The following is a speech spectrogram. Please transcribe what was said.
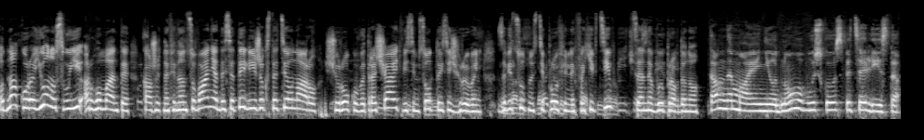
Однак у району свої аргументи. Кажуть, на фінансування 10 ліжок стаціонару щороку витрачають 800 тисяч гривень. За відсутності профільних фахівців це не виправдано. Там немає ні одного вузького спеціаліста,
